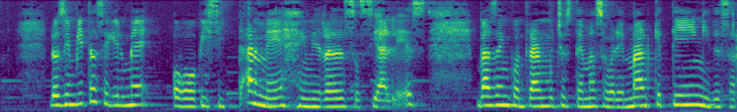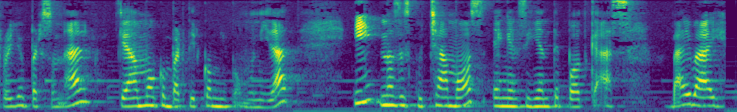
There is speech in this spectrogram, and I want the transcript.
Los invito a seguirme o visitarme en mis redes sociales. Vas a encontrar muchos temas sobre marketing y desarrollo personal que amo compartir con mi comunidad. Y nos escuchamos en el siguiente podcast. Bye bye.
